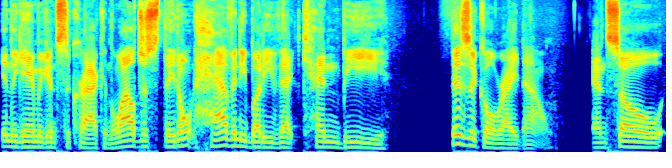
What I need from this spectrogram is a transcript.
in the game against the Kraken. The Wild just they don't have anybody that can be physical right now, and so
